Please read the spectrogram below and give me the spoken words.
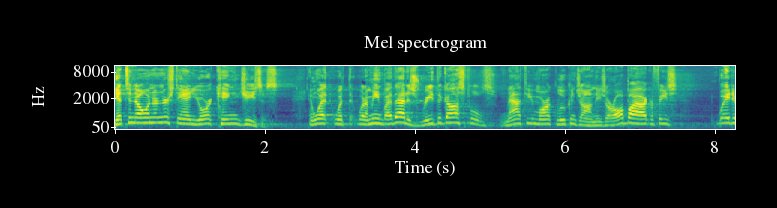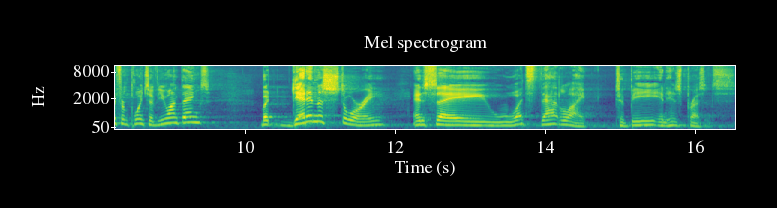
Get to know and understand your King Jesus. And what, what, what I mean by that is read the Gospels Matthew, Mark, Luke, and John. These are all biographies, way different points of view on things. But get in the story and say, what's that like to be in his presence?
